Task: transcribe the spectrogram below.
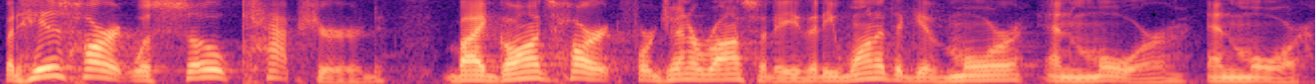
But his heart was so captured by God's heart for generosity that he wanted to give more and more and more.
